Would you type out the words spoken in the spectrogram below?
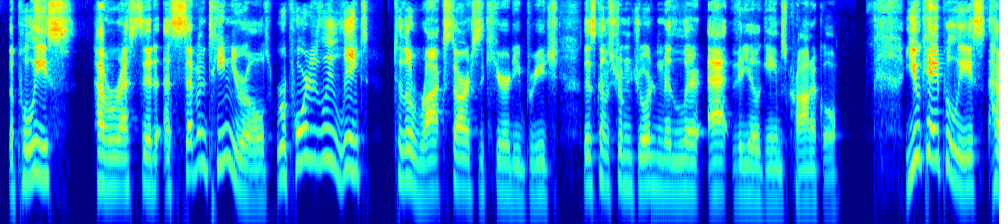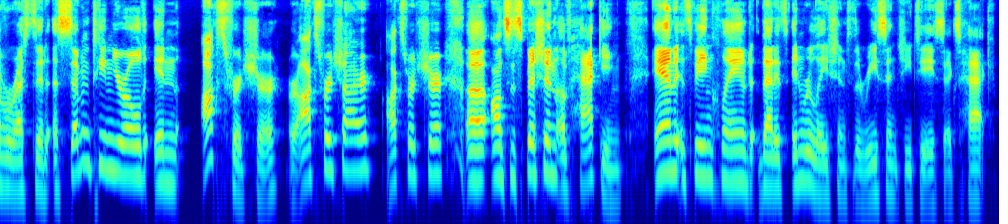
The police have arrested a 17 year old reportedly linked to the Rockstar security breach. This comes from Jordan Middler at Video Games Chronicle. UK police have arrested a 17 year old in Oxfordshire or Oxfordshire, Oxfordshire, uh, on suspicion of hacking, and it's being claimed that it's in relation to the recent GTA 6 hack.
